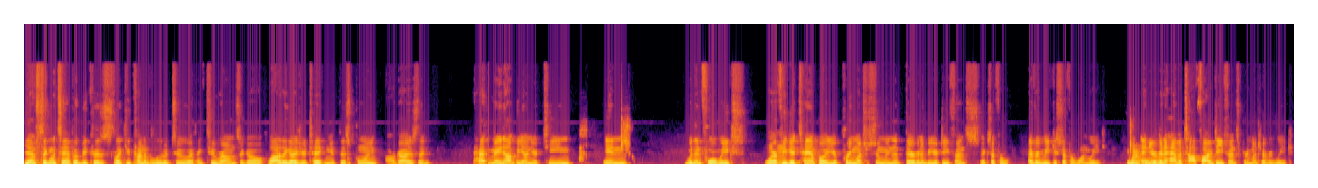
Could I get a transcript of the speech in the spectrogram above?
Yeah, I'm sticking with Tampa because, like you kind of alluded to, I think two rounds ago, a lot of the guys you're taking at this point are guys that ha- may not be on your team in within four weeks. Where mm-hmm. if you mm-hmm. get Tampa, you're pretty much assuming that they're going to be your defense except for every week except for one week, you and you're going to have a top five defense pretty much every week.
